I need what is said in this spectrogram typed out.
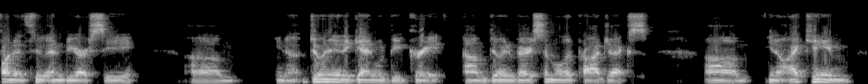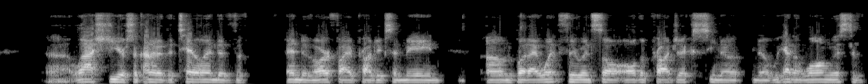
funded through NBRC, um, you know, doing it again would be great. Um, doing very similar projects. Um, you know, I came uh, last year, so kind of at the tail end of the end of our five projects in Maine. Um, but I went through and saw all the projects. You know, you know, we had a long list of,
